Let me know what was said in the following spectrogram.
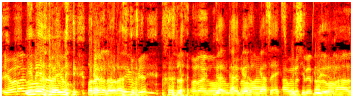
Ya orang Ini ngono, orang ini orang Nggak orang. Orang orang- se-eksplisit orang itu cerita ya. orang.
